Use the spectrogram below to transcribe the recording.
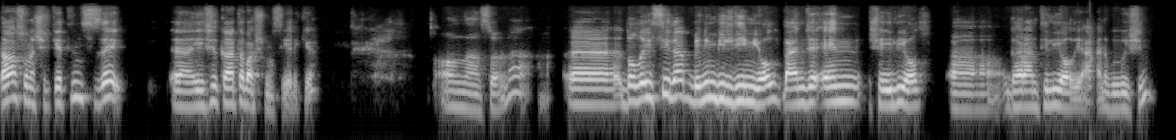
Daha sonra şirketin size e, yeşil karta başvurması gerekiyor. Ondan sonra e, dolayısıyla benim bildiğim yol bence en şeyli yol, e, garantili yol yani bu işin.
